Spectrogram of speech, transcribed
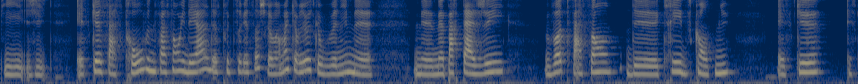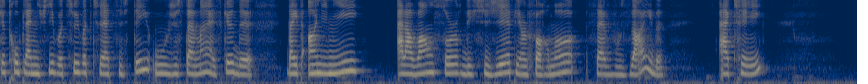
Puis j'ai. Est-ce que ça se trouve une façon idéale de structurer ça? Je serais vraiment curieuse que vous veniez me, me, partager votre façon de créer du contenu. Est-ce que, est que trop planifié va tuer votre créativité? Ou justement est-ce que d'être enligné à l'avance sur des sujets puis un format, ça vous aide? À créer,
